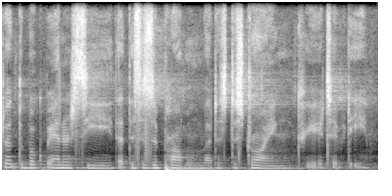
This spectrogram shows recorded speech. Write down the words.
Don't the book banners see that this is a problem that is destroying creativity?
